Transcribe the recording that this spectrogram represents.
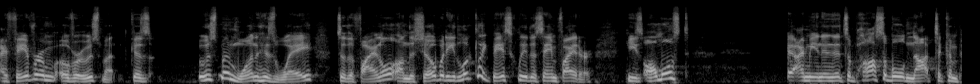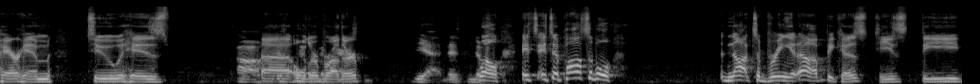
I favor him over Usman because Usman won his way to the final on the show, but he looked like basically the same fighter. He's almost, I mean, and it's impossible not to compare him to his oh, uh, older brother. Yeah, there's no. Well, it's it's impossible not to bring it up because he's the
